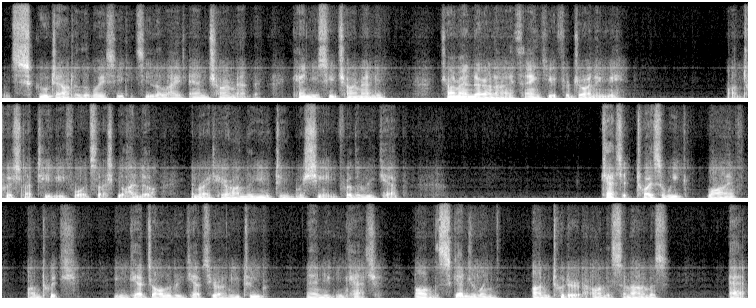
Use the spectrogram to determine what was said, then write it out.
Let's scoot out of the way so you can see the light and Charmander. Can you see Charmander? Charmander and I thank you for joining me on twitch.tv forward slash Gilhendo and right here on the YouTube machine for the recap. Catch it twice a week live on Twitch. You can catch all the recaps here on YouTube, and you can catch all of the scheduling on Twitter on the synonymous at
